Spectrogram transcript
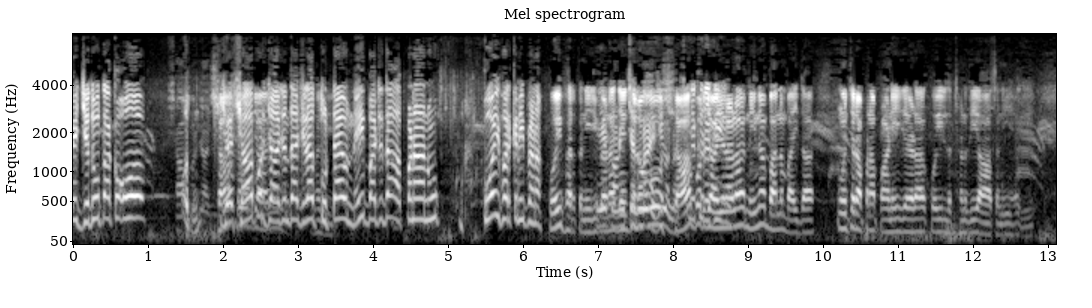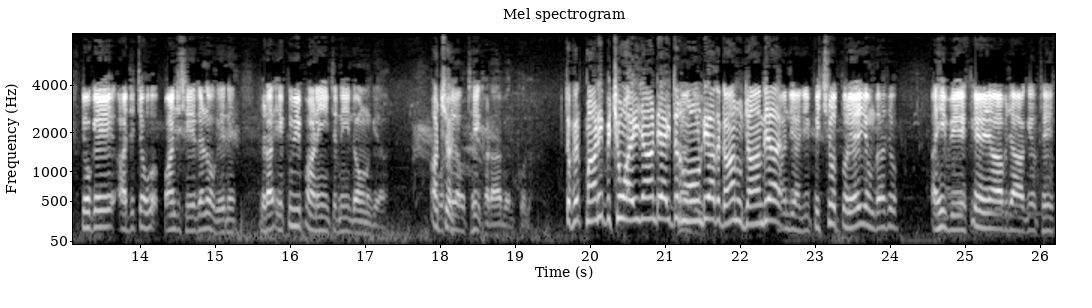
ਵੀ ਜਦੋਂ ਤੱਕ ਉਹ ਜੇ ਸ਼ਾਹਪੁਰ ਜਾ ਜਾਂਦਾ ਜਿਹੜਾ ਟੁੱਟਾ ਹੈ ਉਹ ਨਹੀਂ ਵੱਜਦਾ ਆਪਣਾ ਨੂੰ ਕੋਈ ਫ਼ਰਕ ਨਹੀਂ ਪੈਣਾ। ਕੋਈ ਫ਼ਰਕ ਨਹੀਂ ਜੀ ਪੈਣਾ। ਜੇ ਉਹ। ਸ਼ਾਹਪੁਰ ਰਵੀ- ਵਾਲਾ ਨਹੀਂ ਨਾ ਬੰਨ ਵੱਜਦਾ ਉਹ ਚਿਰ ਆਪਣਾ ਪਾਣੀ ਜਿਹੜਾ ਕੋਈ ਲੱਥਣ ਦੀ ਆਸ ਨਹੀਂ ਹੈਗੀ। ਕਿਉਂਕਿ ਅੱਜ 5-6 ਦਿਨ ਹੋ ਗਏ ਨੇ ਜਿਹੜਾ ਇੱਕ ਵੀ ਪਾਣੀ ਚ ਨਹੀਂ ਡਾਉਣ ਗਿਆ। ਅੱਛਾ। ਉੱਥੇ ਹੀ ਖੜਾ ਬਿਲਕੁਲ। ਤੇ ਫਿਰ ਪਾਣੀ ਪਿੱਛੋਂ ਆਈ ਜਾਣ ਡਿਆ ਇੱਧਰ ਨੂੰ ਆਉਣ ਡਿਆ ਤੇ ਗਾਂ ਨੂੰ ਜਾਣ ਡਿਆ। ਹਾਂਜੀ ਹਾਂਜੀ ਪਿੱਛੋਂ ਤੁਰਿਆ ਹੀ ਆਉਂਦਾ ਜੋ। ਅਸੀਂ ਵੇਖ ਕੇ ਆਏ ਆਪ ਜਾ ਕੇ ਉੱਥੇ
